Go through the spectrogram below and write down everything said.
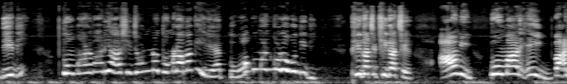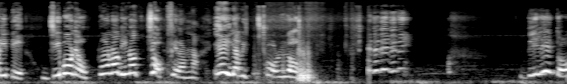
দিদি তোমার বাড়ি আসি জন্য তোমরা আমাকে এত অপমান করো গো দিদি? ঠিক আছে ঠিক আছে। আমি তোমার এই বাড়িতে জীবনেও কোনোদিনও চোখ ফেলাম না। এই আমি চলল দিলি তো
